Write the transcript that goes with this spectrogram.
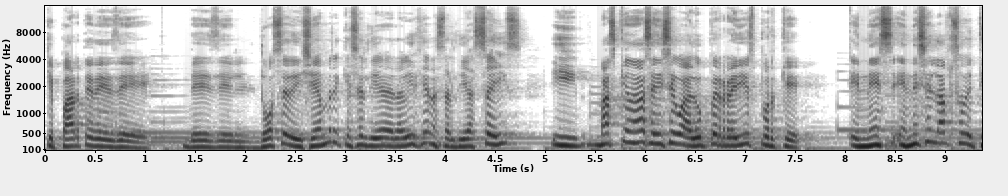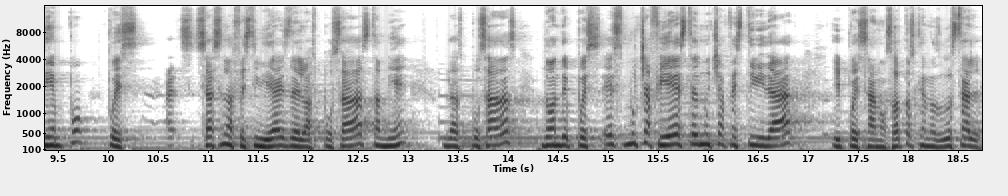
que parte desde, desde el 12 de diciembre, que es el Día de la Virgen, hasta el día 6. Y más que nada se dice Guadalupe Reyes porque en, ese en ese lapso de tiempo, pues se hacen las festividades de las posadas también, las posadas, donde pues es mucha fiesta, es mucha festividad, y pues a nosotros que nos gusta el,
